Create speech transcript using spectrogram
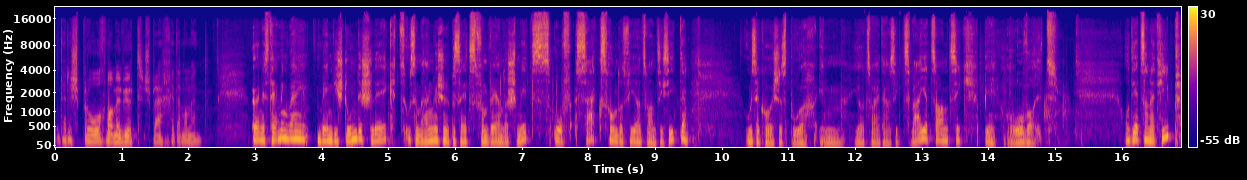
der, Spruch, den man würde sprechen in dem Moment. Ernest Hemingway, wem die Stunde schlägt, aus dem Englischen übersetzt von Werner Schmitz auf 624 Seiten. Rausgekommen ist das Buch im Jahr 2022 bei Rowold. Und jetzt noch ein Tipp.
